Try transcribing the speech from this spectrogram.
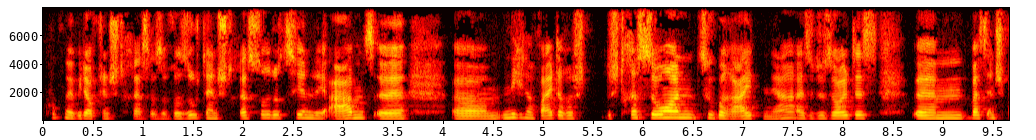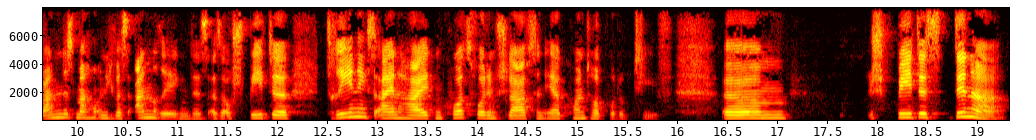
gucken wir wieder auf den Stress. Also versuch deinen Stress zu reduzieren, dir abends äh, äh, nicht noch weitere Stressoren zu bereiten. Ja, also du solltest ähm, was Entspannendes machen und nicht was Anregendes. Also auch späte Trainingseinheiten kurz vor dem Schlaf sind eher kontraproduktiv. Ähm, spätes Dinner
